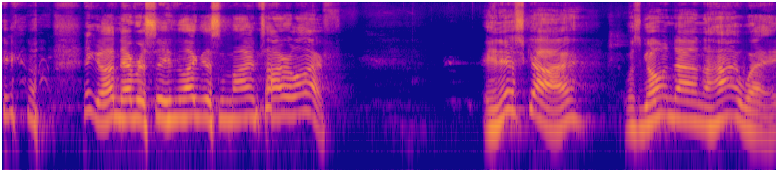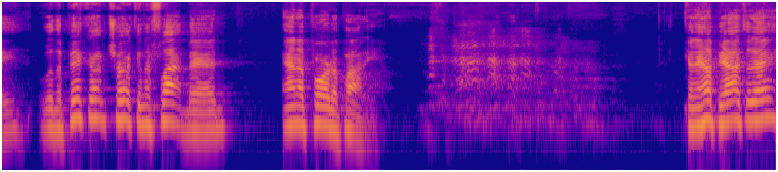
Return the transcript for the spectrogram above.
he goes, I've never seen like this in my entire life. And this guy was going down the highway with a pickup truck and a flatbed and a porta potty. Can I help you out today?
